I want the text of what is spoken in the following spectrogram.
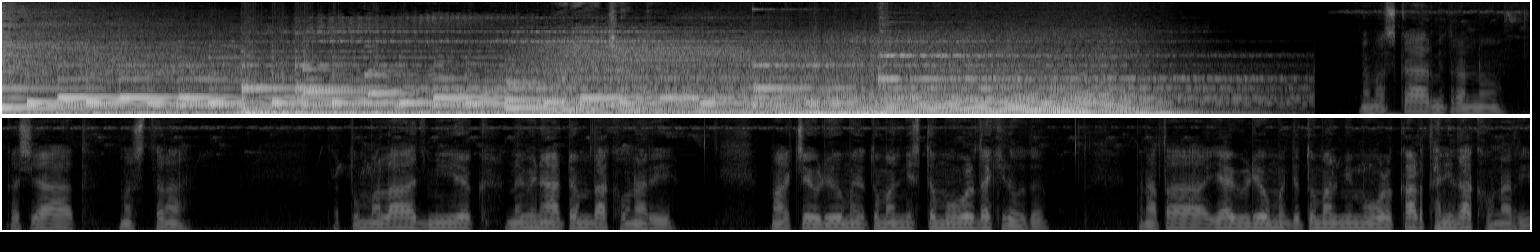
नमस्कार मित्रांनो कसे आहात? मस्त ना? तर तुम्हाला आज मी एक नवीन आयटम दाखवणार आहे. मागच्या व्हिडिओमध्ये तुम्हाला नुसतं मोवळ दाखवलं होतं. पण आता या व्हिडिओमध्ये तुम्हाला मी मोवळ काढताना दाखवणार आहे.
